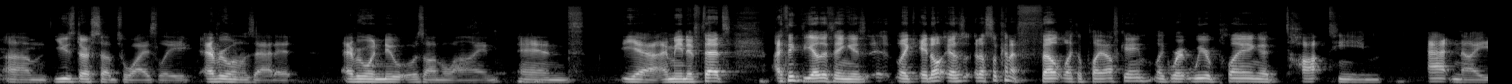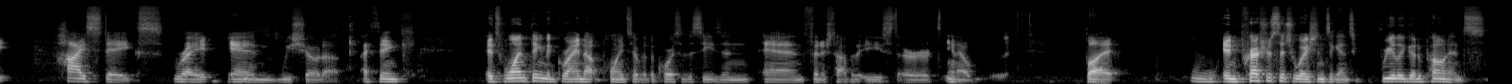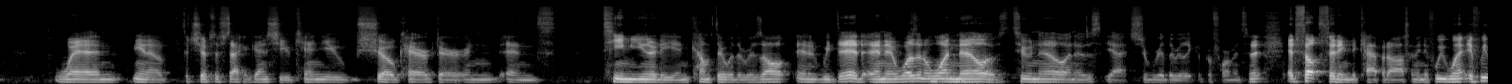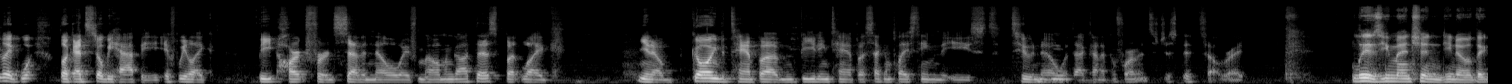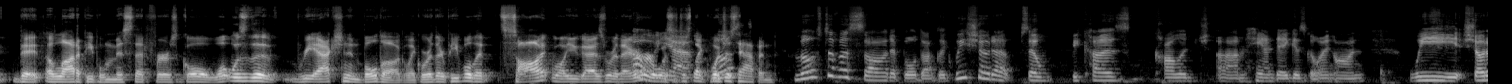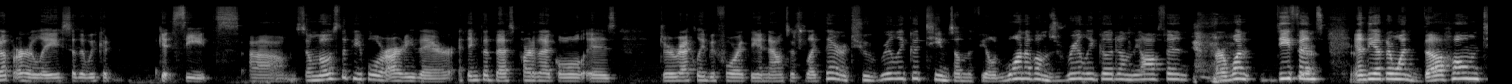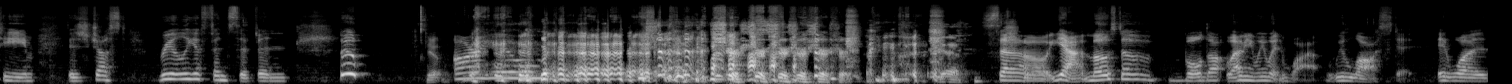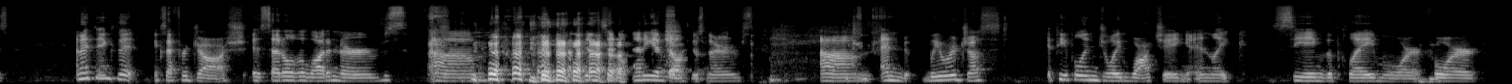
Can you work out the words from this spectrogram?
um, used our subs wisely. Everyone was at it. Everyone knew it was on the line, and yeah, I mean, if that's, I think the other thing is like it. It also kind of felt like a playoff game, like where we were playing a top team at night, high stakes, right? Mm-hmm. And we showed up. I think it's one thing to grind out points over the course of the season and finish top of the East, or you know, but in pressure situations against really good opponents, when you know the chips are stacked against you, can you show character and and team unity and come through with a result? And we did, and it wasn't a one 0 it was two 0 and it was yeah, it's just a really really good performance, and it, it felt fitting to cap it off. I mean, if we went, if we like, w- look, I'd still be happy if we like beat Hartford seven 0 away from home and got this, but like. You know, going to Tampa, and beating Tampa, second place team in the East, 2 0 Mhm. with that kind of performance, just it felt right. Liz, you mentioned, you know, that that a lot of people missed that first goal. What was the reaction in Bulldog? Like, were there people that saw it while you guys were there, Oh, or was yeah. it just like what just happened? most of us saw it at Bulldog. Like we showed up. So because college um, hand egg is going on, we showed up early so that we could get seats. Um, so most of the people were already there. I think the best part of that goal is directly before it, the announcers were like, there are two really good teams on the field. One of them's really good on the offense or one defense, yeah. and the other one, the home team, is just really offensive. And boop, Yep. are you? sure, sure, sure, sure, sure, sure. Yeah. So yeah, most of Bulldog. I mean, we went wild. We lost it. It was, and I think that except for Josh, it settled a lot of nerves. Um, didn't settle any of Josh's nerves. Um, and we were just people enjoyed watching and like seeing the play more Mhm. for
